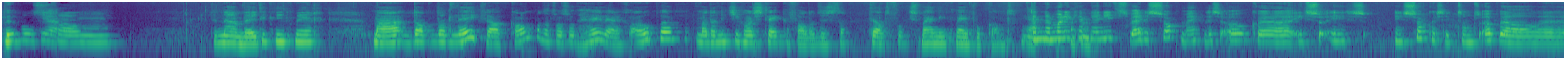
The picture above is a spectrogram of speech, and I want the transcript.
bubbels Ja. van, de naam weet ik niet meer. Maar dat, dat leek wel kant, want dat was ook heel erg open. Maar dan liet je gewoon steken vallen, dus dat telt volgens mij niet mee voor kant. Ja. En dan Monique, heb jij niet eens bij de sokmerk, dus ook eh, in, so- in, so- in sokken zit soms ook wel eh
